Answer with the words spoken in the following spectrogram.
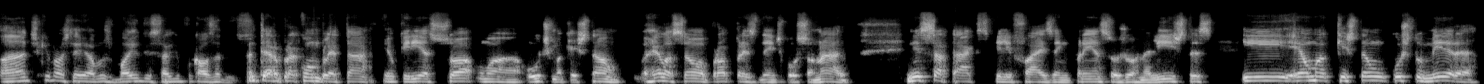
antes que nós tenhamos banho de sangue por causa disso. Antero, para completar, eu queria só uma última questão em relação ao próprio presidente Bolsonaro, nesses ataques que ele faz à imprensa, aos jornalistas, e é uma questão costumeira,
